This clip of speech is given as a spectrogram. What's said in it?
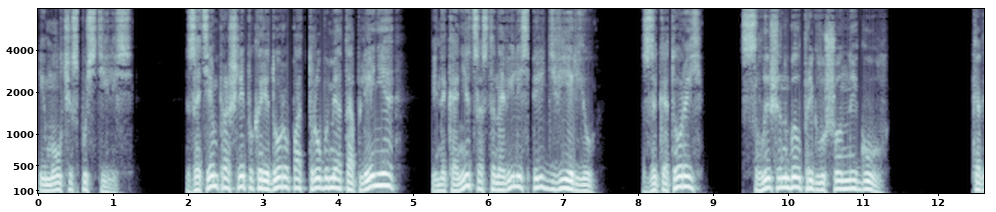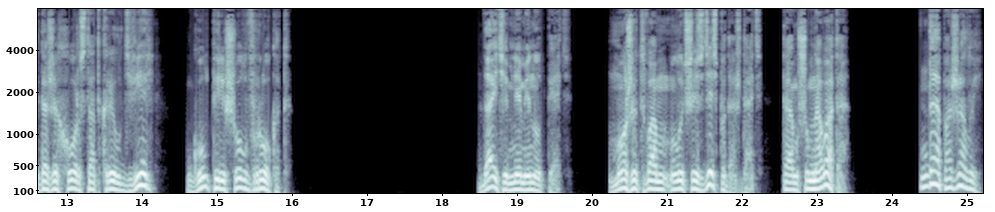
и молча спустились. Затем прошли по коридору под трубами отопления и, наконец, остановились перед дверью, за которой слышен был приглушенный гул. Когда же Хорст открыл дверь, гул перешел в рокот. «Дайте мне минут пять. Может, вам лучше здесь подождать? Там шумновато». «Да, пожалуй»,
